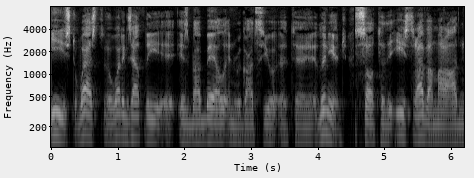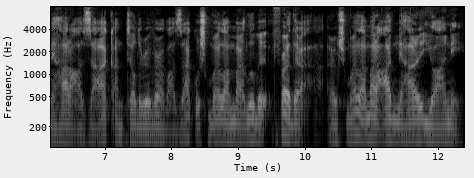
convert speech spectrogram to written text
east, west. What exactly is Babel in regards to, uh, to lineage? So to the east, Rav Amar ad Nehar Azak until the river of Azak. Ushmuel Amar a little bit further. Shmuel Amar ad Nehar Yoani.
